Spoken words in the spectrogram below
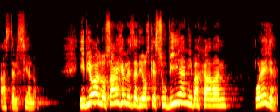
hasta el cielo. Y vio a los ángeles de Dios que subían y bajaban por ella.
